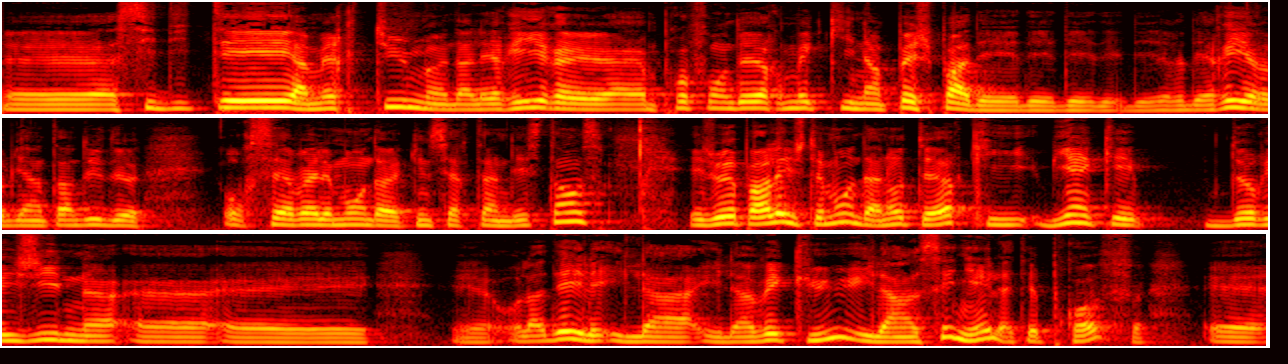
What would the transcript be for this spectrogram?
euh, acidité, amertume dans les rires, et une profondeur, mais qui n'empêche pas des, des, des, des, rires, bien entendu, de observer le monde avec une certaine distance. Et je vais parler justement d'un auteur qui, bien que d'origine euh, hollandais, il, il, a, il a vécu, il a enseigné, il a été prof euh,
